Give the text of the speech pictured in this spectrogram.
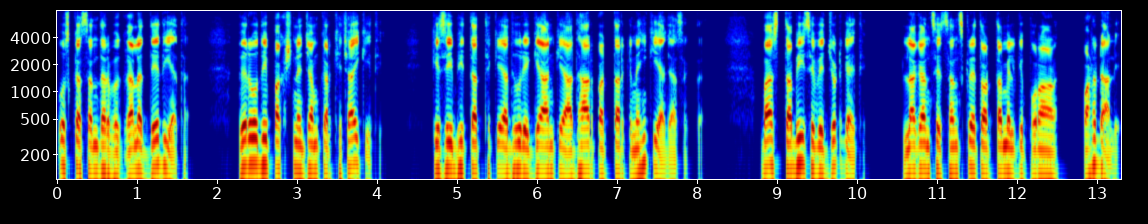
उसका संदर्भ गलत दे दिया था। विरोधी पक्ष ने जमकर खिंचाई की थी। किसी भी तथ्य के अधूरे ज्ञान के आधार पर तर्क नहीं किया जा सकता। बस तभी से वे जुट गए थे। लगन से संस्कृत और तमिल के पुराण पढ़ डाले।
